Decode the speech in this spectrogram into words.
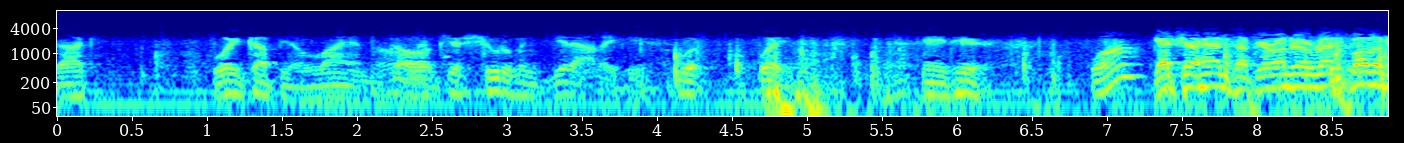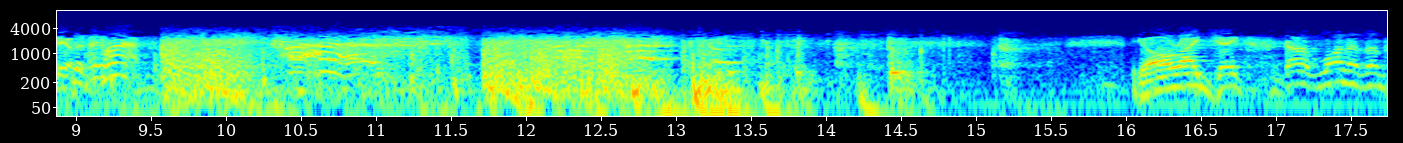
Doc, wake up, you lying dog. Oh, just shoot him and get out of here. What? Wait. He ain't here. What? Get your hands up. You're under arrest, both of you. The trap! You all right, Jake? Got one of them.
